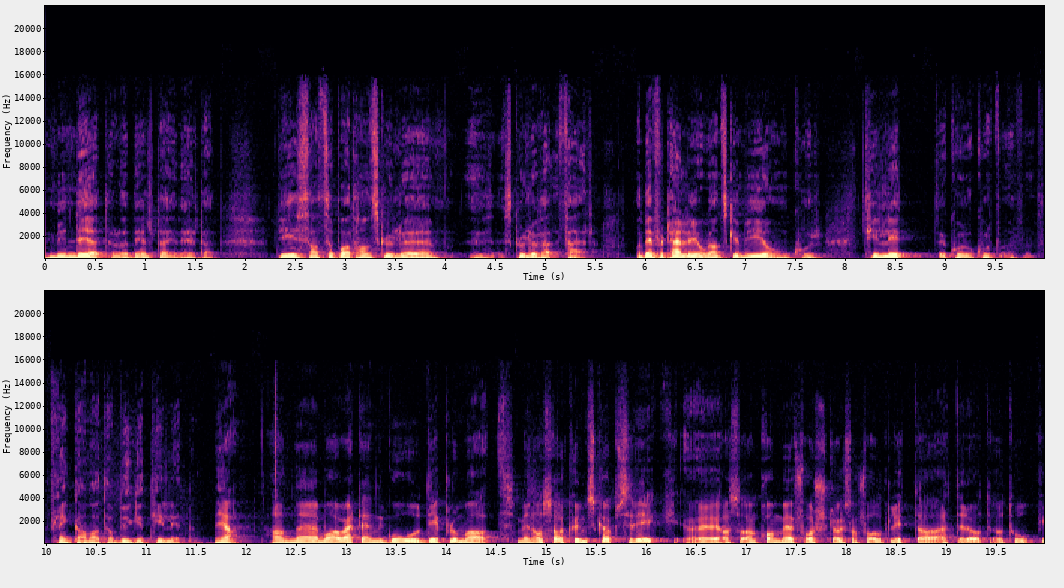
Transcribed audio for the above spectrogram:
myndighet til å delta i det hele tatt, de satsa på at han skulle, skulle fære. Og det forteller jo ganske mye om hvor, tillit, hvor, hvor flink han var til å bygge tillit. Ja, han eh, må ha vært en god diplomat, men også kunnskapsrik. Eh, altså, han kom med forslag som folk lytta etter og, og tok,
